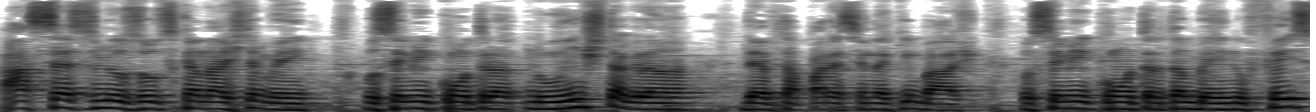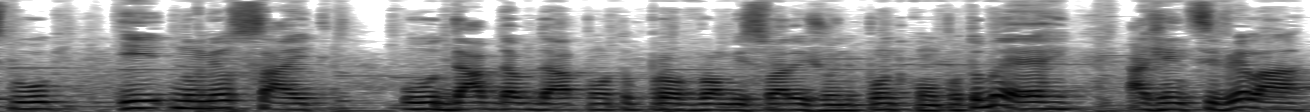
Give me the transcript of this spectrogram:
Acesse os meus outros canais também. Você me encontra no Instagram, deve estar aparecendo aqui embaixo. Você me encontra também no Facebook e no meu site o www.provalmissoarejunior.com.br. A gente se vê lá.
